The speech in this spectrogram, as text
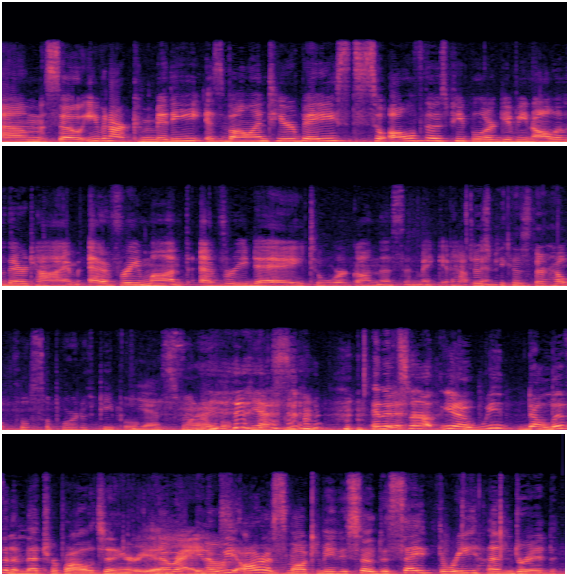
Um, so even our committee is volunteer based. So all of those people are giving all of their time every month, every day to work on this and make it happen. Just because they're helpful, supportive people. Yes. It's wonderful. yes. And it's not, you know, we don't live in a metropolitan area. No, right. You know, we are a mm-hmm. small community. So to say 300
